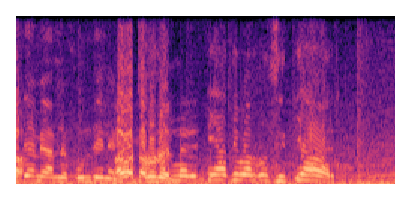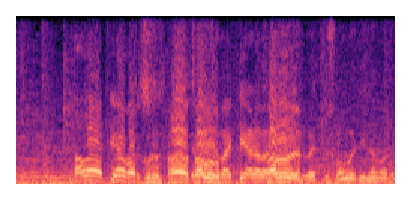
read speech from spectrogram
যদি আমি আপনি ফোন দিই না বাবা চাঁদা দেন। আপনার টিয়া দিবার করছি টিয়া বার। তাহলে টিয়া বার করুন হ্যাঁ চালু। ভাই টিয়ারা ভাই চালু ভাই, একটু সময় দিন আমারে।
